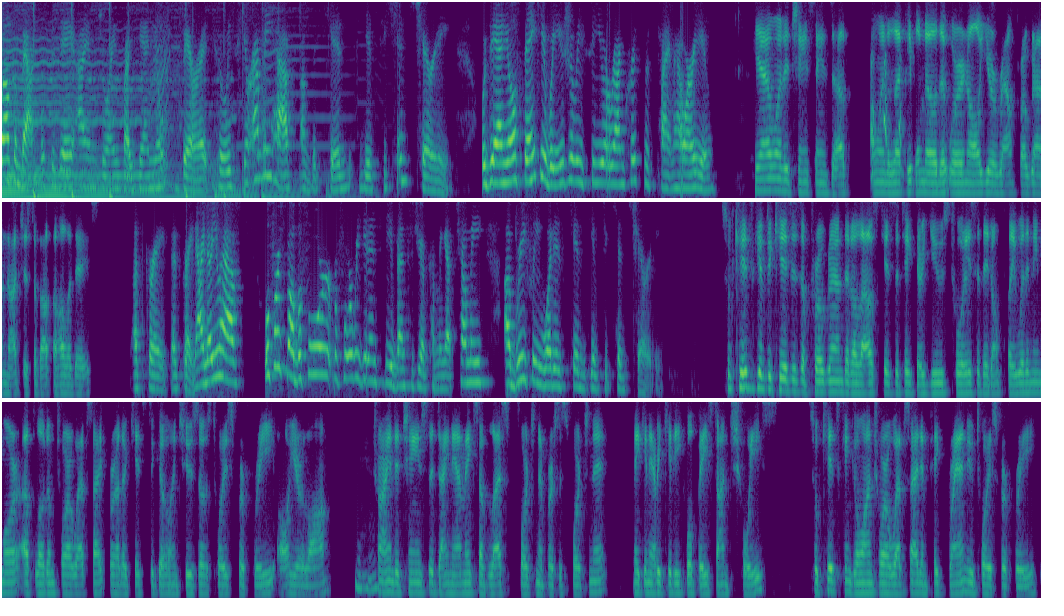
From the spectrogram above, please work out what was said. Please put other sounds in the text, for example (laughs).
welcome back. Well, today I am joined by Daniel Barrett, who is here on behalf of the Kids Give to Kids charity. Well, Daniel, thank you. We usually see you around Christmas time. How are you? Yeah, I wanted to change things up. I wanted to let people know that we're an all year round program, not just about the holidays. That's great. That's great. Now I know you have. Well, first of all, before before we get into the events that you have coming up, tell me uh, briefly what is Kids Give to Kids charity. So, Kids Give to Kids is a program that allows kids to take their used toys that they don't play with anymore, upload them to our website for other kids to go and choose those toys for free all year long. Mm-hmm. Trying to change the dynamics of less fortunate versus fortunate, making every kid equal based on choice. So, kids can go onto our website and pick brand new toys for free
